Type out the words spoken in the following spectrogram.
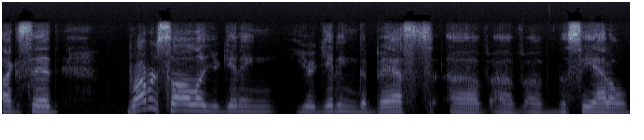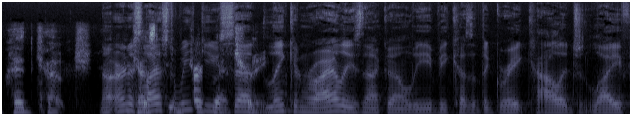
like I said, Robert Saleh. You're getting you're getting the best of, of, of the Seattle head coach. Now, Ernest, last week you said tree. Lincoln is not going to leave because of the great college life,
